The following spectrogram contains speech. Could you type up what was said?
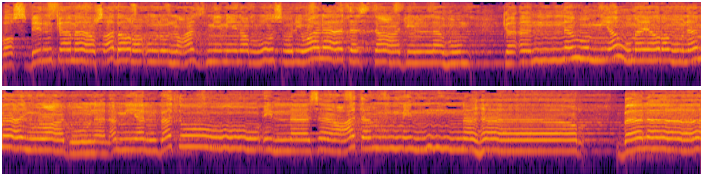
فاصبر كما صبر أولو العزم من الرسل ولا تستعجل لهم. كأنهم يوم يرون ما يوعدون لم يلبثوا إلا ساعة من نهار. بلاغ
